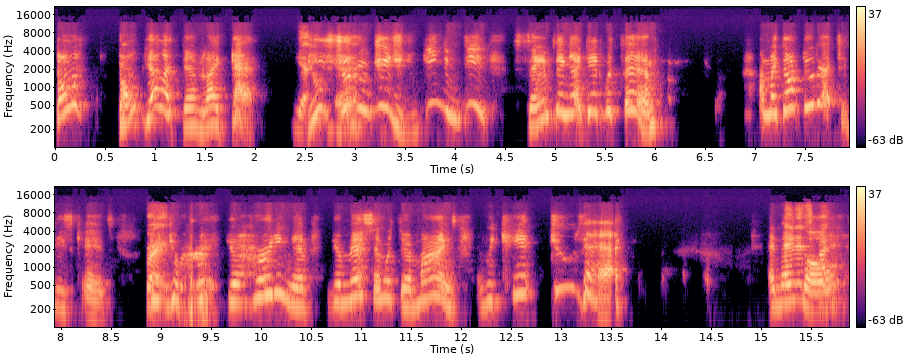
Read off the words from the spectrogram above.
don't don't yell at them like that. Yeah. You shouldn't. Same thing I did with them. I'm like, don't do that to these kids. Right. You're, you're hurting them. You're messing with their minds. And we can't do that. And they And go,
